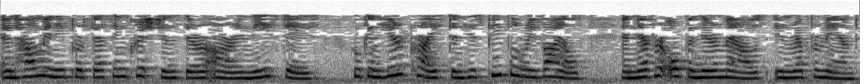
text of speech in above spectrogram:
And how many professing Christians there are in these days who can hear Christ and his people reviled and never open their mouths in reprimand,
